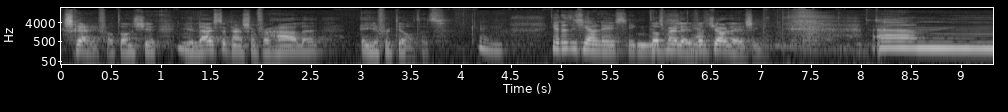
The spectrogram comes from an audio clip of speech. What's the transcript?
schrijven. Althans, je, je luistert naar zijn verhalen en je vertelt het. Oké. Ja, dat is jouw lezing. Dat is mijn dus, lezing. ja. Wat is jouw lezing? Ehm,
